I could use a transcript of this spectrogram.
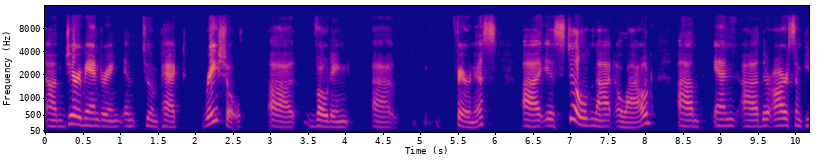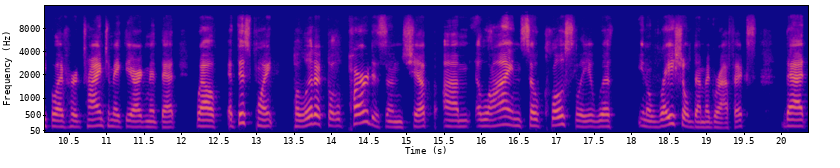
um, gerrymandering in, to impact racial uh, voting uh, fairness uh, is still not allowed. Um, and uh, there are some people I've heard trying to make the argument that, well, at this point, political partisanship um, aligns so closely with you know racial demographics that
